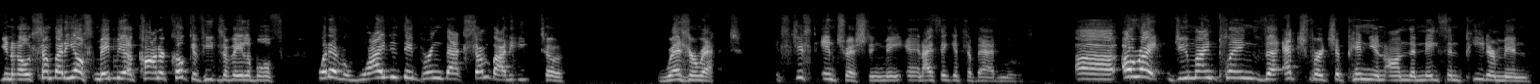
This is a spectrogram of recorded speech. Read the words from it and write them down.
you know, somebody else, maybe a Connor Cook if he's available, whatever? Why did they bring back somebody to resurrect? It's just interesting me, and I think it's a bad move. Uh, all right. Do you mind playing the expert's opinion on the Nathan Peterman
